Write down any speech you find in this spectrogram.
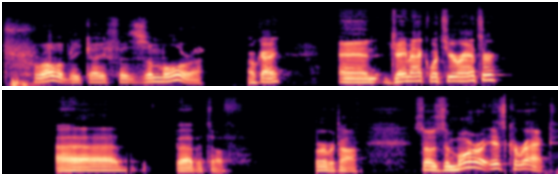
probably go for Zamora. Okay. And J Mac, what's your answer? Uh, Berbatov. Berbatov. So Zamora is correct,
